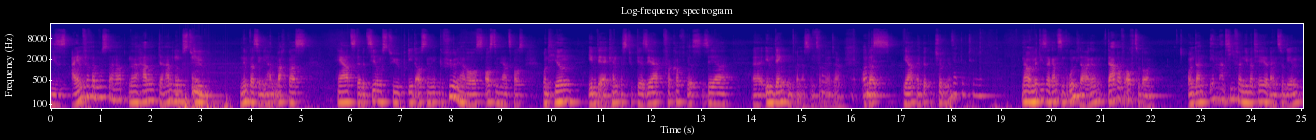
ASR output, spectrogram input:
dieses einfache Muster habt. Ne? Hand, der Handlungstyp, nimmt was in die Hand, macht was. Herz, der Beziehungstyp, geht aus den Gefühlen heraus, aus dem Herz raus. Und Hirn, eben der Erkenntnistyp, der sehr verkopft ist, sehr äh, im Denken drin ist und so weiter. Und, Und das, ja, äh, bitte, Entschuldige. Sag du, Tulli. Na, und mit dieser ganzen Grundlage darauf aufzubauen und dann immer tiefer in die Materie reinzugehen,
